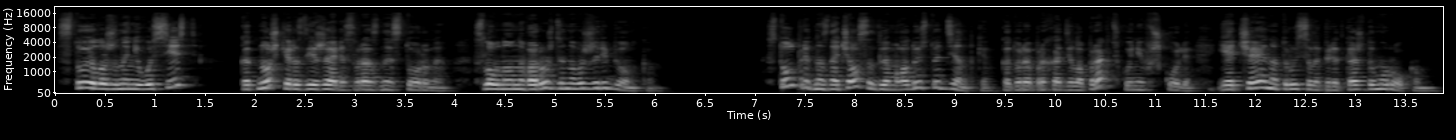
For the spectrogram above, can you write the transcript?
Стоило же на него сесть, как ножки разъезжались в разные стороны, словно у новорожденного жеребенка. Стол предназначался для молодой студентки, которая проходила практику них в школе и отчаянно трусила перед каждым уроком.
